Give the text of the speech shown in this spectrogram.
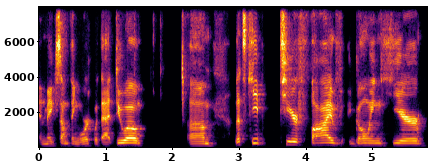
and make something work with that duo. Um, let's keep tier five going here.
